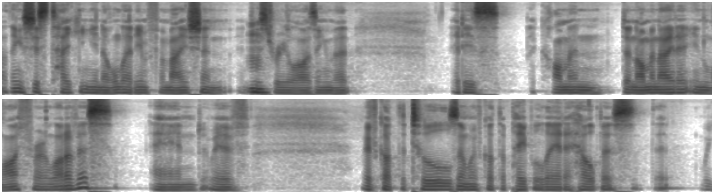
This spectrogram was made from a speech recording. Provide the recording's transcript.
I think it's just taking in all that information and Mm. just realizing that it is a common denominator in life for a lot of us, and we've we've got the tools and we've got the people there to help us that we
